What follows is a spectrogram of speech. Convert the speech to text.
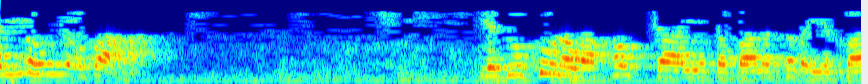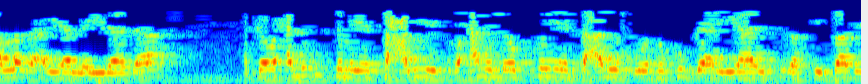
ayuhum yuctaaha yaduukuuna waa khawdka iyo dabaalashada iyo faallada ayaa la yidhaahdaa. Marka waxaa lagu sameeyey tacliiq waxaana la ogson yahay tacliiqu wuxuu ku gaar yahay sida fii baabi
